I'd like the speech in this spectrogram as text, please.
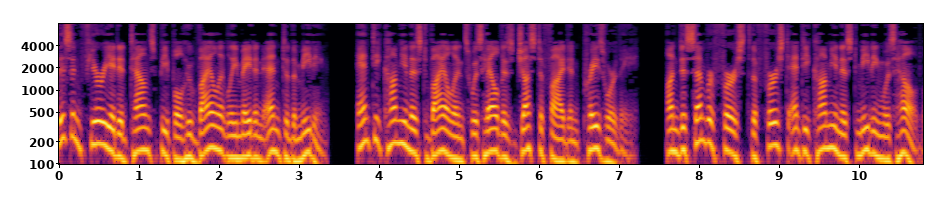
This infuriated townspeople who violently made an end to the meeting. Anti-communist violence was hailed as justified and praiseworthy. On December 1 the first anti-communist meeting was held,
